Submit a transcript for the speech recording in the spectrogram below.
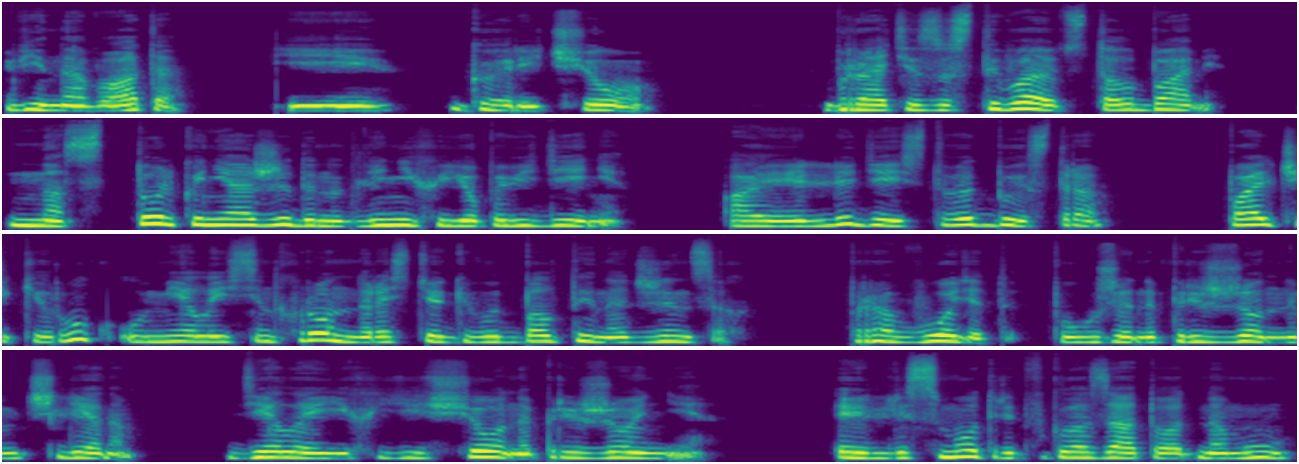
Виновата и горячо. Братья застывают столбами. Настолько неожиданно для них ее поведение. А Элли действует быстро. Пальчики рук умело и синхронно расстегивают болты на джинсах, проводят по уже напряженным членам, делая их еще напряженнее. Элли смотрит в глаза то одному,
